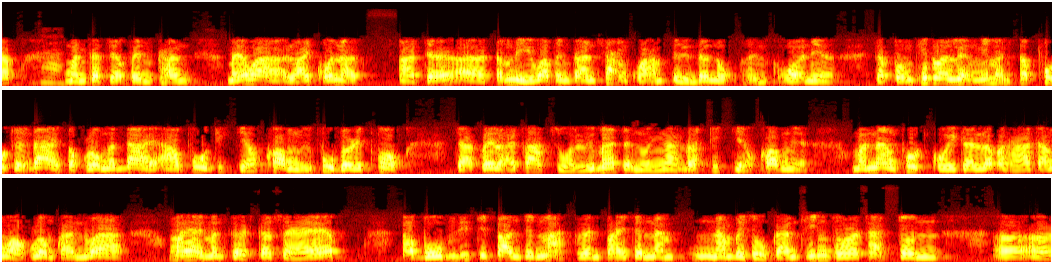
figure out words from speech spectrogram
นะครับค่ะมันก็จะเป็นการแม้ว่าหลายคนอาจอาจจะเอ่อตำหนิว่าเป็นการสร้างความตื่นตระหนกตื่นกลัวเนี่ย แต่ผมคิดว่าเรื่องนี้มันก็พูดกันได้ตกลงกันได้ เอาผู้ที่เกี่ยวข้องหรือผู้บริโภค จากหลายๆภาคส่วนหรือแม้แต่หน่วยงานรัฐที่เกี่ยวข้องเนี่ยมานั่งพูดคุยกันแล้วก็หาทางออกร่วมกันว่า ไม่ให้มันเกิดกระแสเอ่อบูมดิจิตอลจนมากเกินไปจนนำนำไปสู่การทิ้งโทรทัศน์จนเอ่อเอ่อ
